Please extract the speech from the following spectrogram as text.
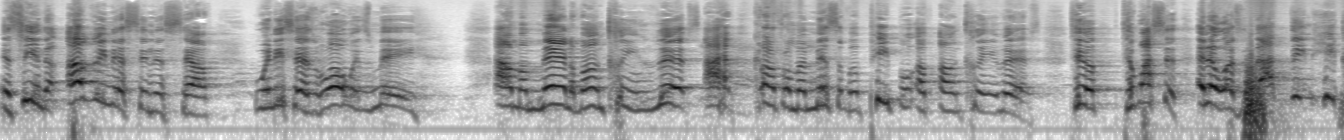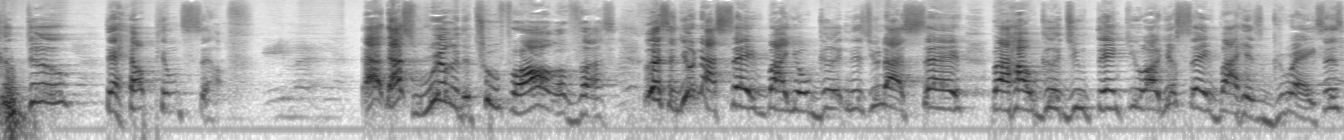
and seeing the ugliness in himself when he says, Woe is me. I'm a man of unclean lips. I have come from a midst of a people of unclean lips. Till, till watch this. And there was nothing he could do to help himself. That, that's really the truth for all of us. Listen, you're not saved by your goodness. You're not saved by how good you think you are. You're saved by His grace. It's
